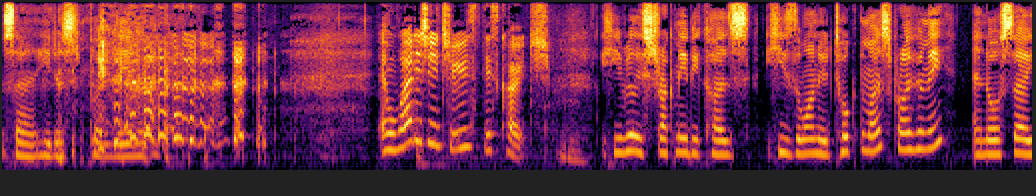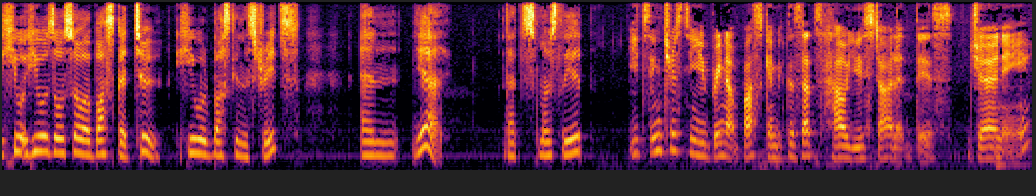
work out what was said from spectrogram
so he just put a D in it. And why did you choose this coach? he really struck me because he's the one who talked the most probably for me and also he, he was also a busker too he would busk in the streets and yeah that's mostly it It's interesting you bring up busking because that's how you started this journey.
